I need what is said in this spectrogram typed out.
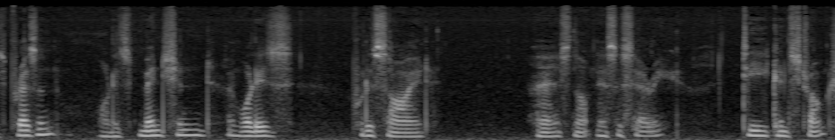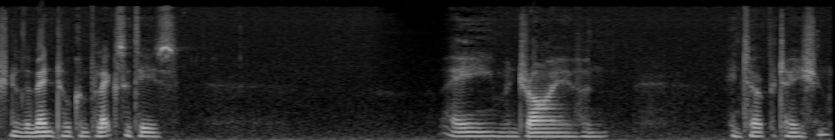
Is present, what is mentioned, and what is put aside as not necessary. Deconstruction of the mental complexities, aim and drive and interpretation.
